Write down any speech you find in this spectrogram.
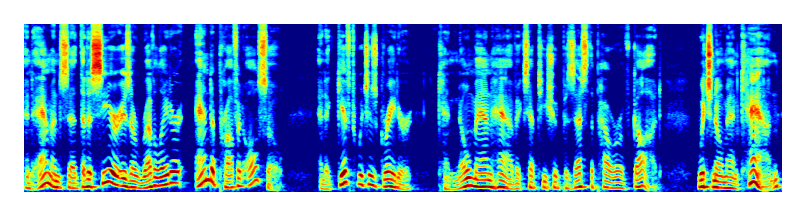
And Ammon said that a seer is a revelator and a prophet also, and a gift which is greater can no man have except he should possess the power of God, which no man can,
